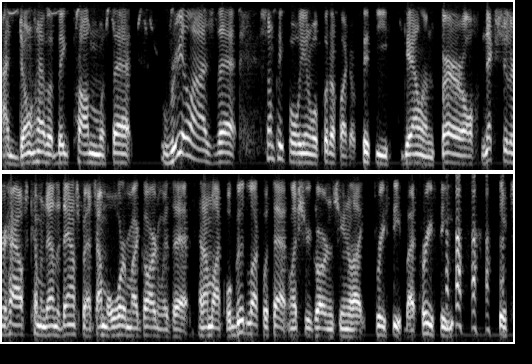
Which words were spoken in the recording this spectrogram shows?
I don't have a big problem with that. Realize that some people, you know, will put up like a 50 gallon barrel next to their house coming down the downspouts. I'm going to water my garden with that. And I'm like, well, good luck with that unless your garden's, you know, like three feet by three feet. it's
